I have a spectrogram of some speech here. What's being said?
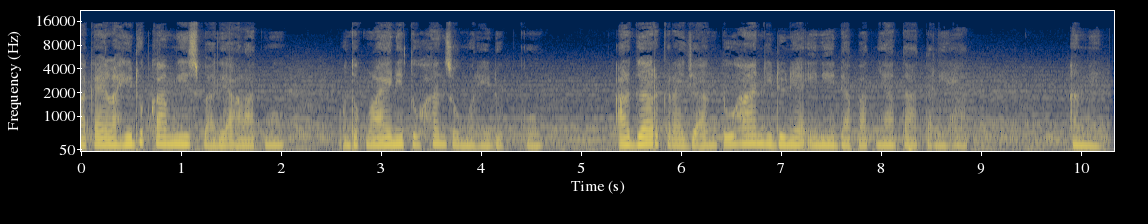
pakailah hidup kami sebagai alatmu untuk melayani Tuhan seumur hidupku, agar kerajaan Tuhan di dunia ini dapat nyata terlihat. Amin.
